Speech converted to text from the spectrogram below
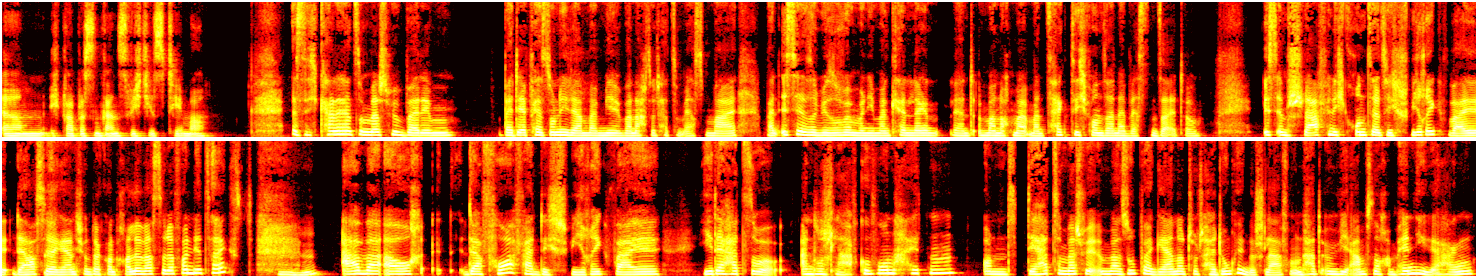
Ähm, ich glaube, das ist ein ganz wichtiges Thema. Also ich kann ja zum Beispiel bei dem bei der Person, die dann bei mir übernachtet hat zum ersten Mal, man ist ja sowieso, wenn man jemanden kennenlernt, immer noch mal, man zeigt sich von seiner besten Seite. Ist im Schlaf nicht grundsätzlich schwierig, weil da hast du ja gar nicht unter Kontrolle, was du davon dir zeigst. Mhm. Aber auch davor fand ich schwierig, weil jeder hat so andere Schlafgewohnheiten und der hat zum Beispiel immer super gerne total dunkel geschlafen und hat irgendwie abends noch am Handy gehangen.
